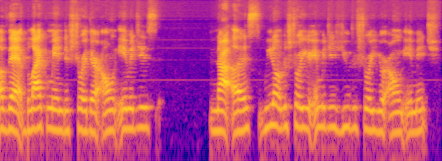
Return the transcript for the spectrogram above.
of that black men destroy their own images, not us. We don't destroy your images; you destroy your own image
